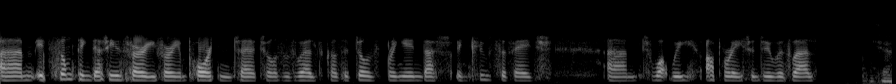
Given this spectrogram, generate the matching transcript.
Um, it's something that is very, very important uh, to us as well because it does bring in that inclusive edge um, to what we operate and do as well. Yeah.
